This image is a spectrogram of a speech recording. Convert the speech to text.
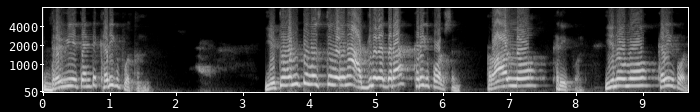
ద్రవ్యత అంటే కరిగిపోతుంది. ఎటువంటి వస్తువైనా అగ్ని దగ్గర కరిగిపోవాల్సింది. రాళ్ళలో కరిగిపోవాలి. ఇనుము కరిగిపోవాలి.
